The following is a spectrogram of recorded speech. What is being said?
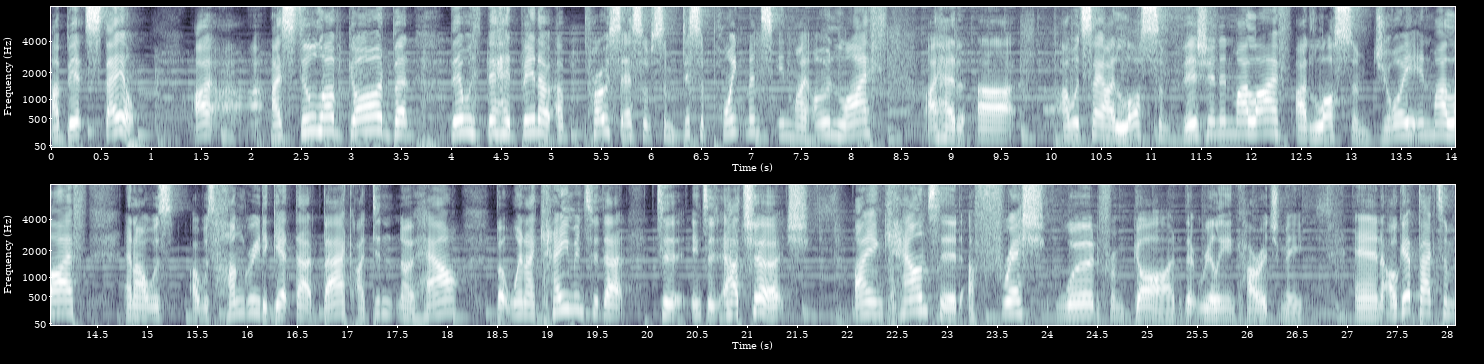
a bit stale. I, I, I still loved God, but there, was, there had been a, a, process of some disappointments in my own life. I had, uh, I would say, I lost some vision in my life. I'd lost some joy in my life, and I was, I was hungry to get that back. I didn't know how, but when I came into that to, into our church, I encountered a fresh word from God that really encouraged me. And I'll get back to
